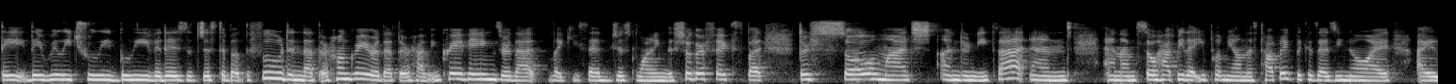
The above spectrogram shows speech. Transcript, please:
they they really truly believe it is just about the food and that they're hungry or that they're having cravings or that like you said just wanting the sugar fix but there's so much underneath that. And and i'm so happy that you put me on this topic because as you know i i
